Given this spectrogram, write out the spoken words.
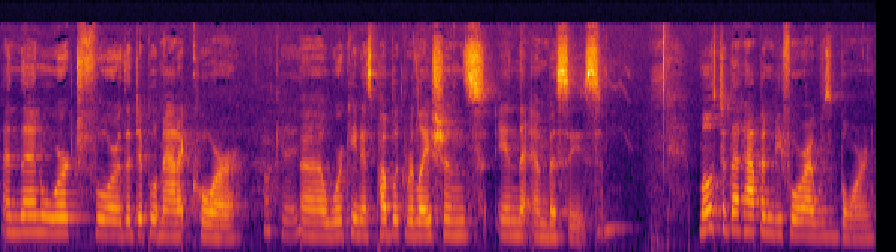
and then worked for the Diplomatic Corps, Okay. uh, working as public relations in the embassies. Most of that happened before I was born.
